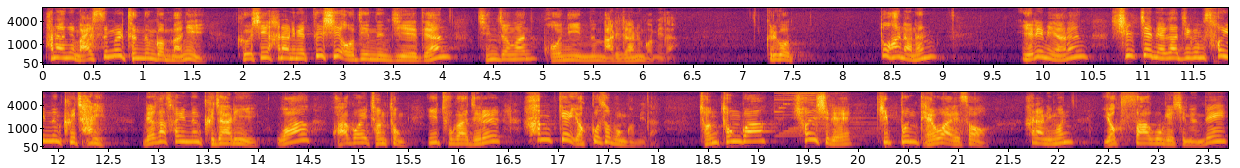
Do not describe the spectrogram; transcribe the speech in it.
하나님의 말씀을 듣는 것만이 그것이 하나님의 뜻이 어디 있는지에 대한 진정한 권위 있는 말이라는 겁니다. 그리고 또 하나는 예레미야는 실제 내가 지금 서 있는 그 자리, 내가 서 있는 그 자리와 과거의 전통 이 두 가지를 함께 엮어서 본 겁니다. 전통과 현실의 깊은 대화에서 하나님은 역사하고 계시는데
